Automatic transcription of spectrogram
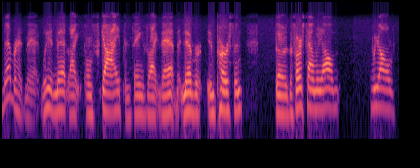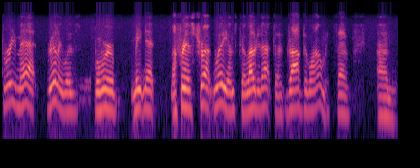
never had met. We had met like on Skype and things like that, but never in person. So the first time we all we all three met really was when we were meeting at my friend's truck Williams to load it up to drive to Wyoming. So um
